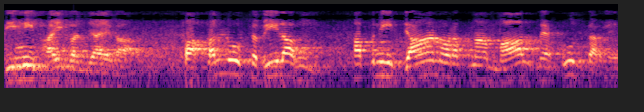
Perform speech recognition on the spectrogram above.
دینی بھائی بن جائے گا۔ فلو سبیلا ہوں اپنی جان اور اپنا مال محفوظ کر لے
